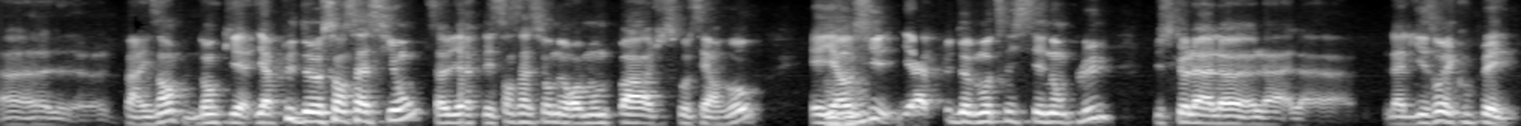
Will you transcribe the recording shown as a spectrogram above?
euh, par exemple, donc il n'y a, plus de sensations, ça veut dire que les sensations ne remontent pas jusqu'au cerveau. Et il y a mhm. aussi, il n'y a plus de motricité non plus, puisque la, la, la liaison est coupée.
